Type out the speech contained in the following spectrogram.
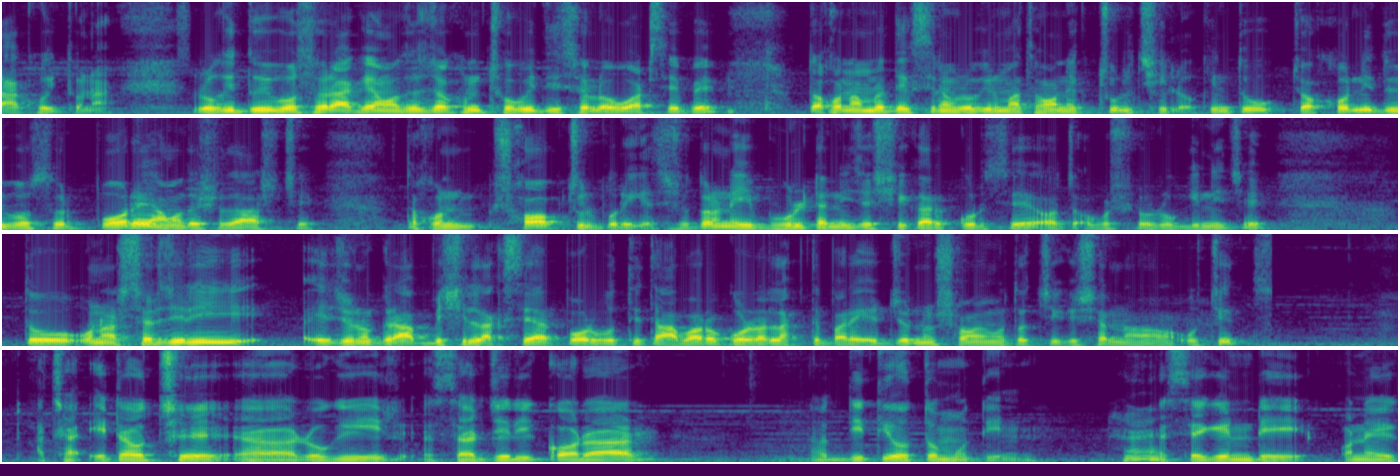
টাক হইতো না। রোগী দুই বছর আগে আমাদের যখন ছবি দিছিল হোয়াটসঅ্যাপে তখন আমরা দেখছিলাম রোগীর মাথায় অনেক চুল ছিল। কিন্তু যখনই দুই বছর পরে আমাদের সাথে আসছে, তখন সব চুল পড়ে গেছে। সুতরাং এই ভুলটা নিজে স্বীকার করছে অবশ্য রোগী নিজে। তো ওনার সার্জারি এর জন্য গ্রাফ বেশি লাগছে, আর পরবর্তীতে আবারও করা লাগতে পারে। এর জন্য সময় মতো চিকিৎসা নেওয়া উচিত। আচ্ছা এটা হচ্ছে রোগীর সার্জারি করার দ্বিতীয়তম দিন। হ্যাঁ সেকেন্ড ডে অনেক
